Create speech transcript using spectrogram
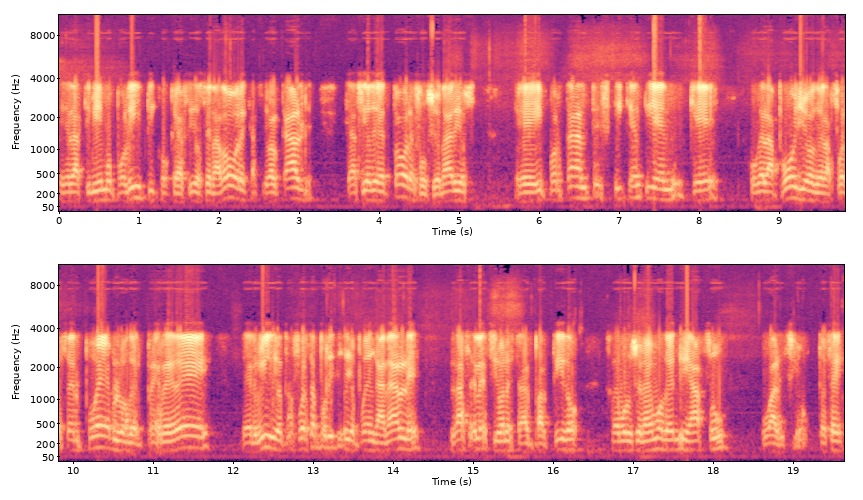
el activismo político, que han sido senadores, que han sido alcaldes, que han sido directores, funcionarios eh, importantes y que entienden que con el apoyo de la Fuerza del Pueblo, del PRD, del BID y otras fuerzas políticas, ellos pueden ganarle las elecciones al Partido Revolucionario Moderno y a su coalición. Entonces,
